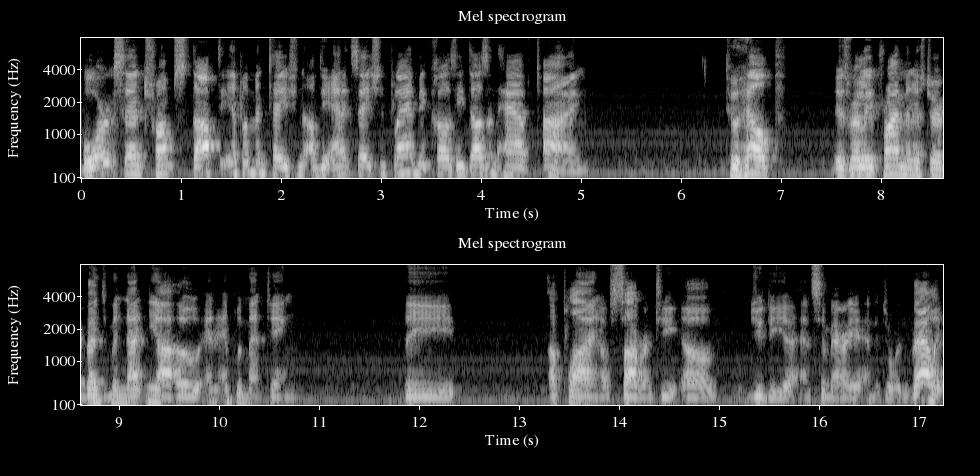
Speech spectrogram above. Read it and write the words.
Burg said Trump stopped the implementation of the annexation plan because he doesn't have time to help Israeli Prime Minister Benjamin Netanyahu in implementing the applying of sovereignty of Judea and Samaria and the Jordan Valley.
